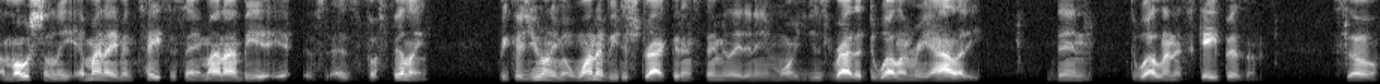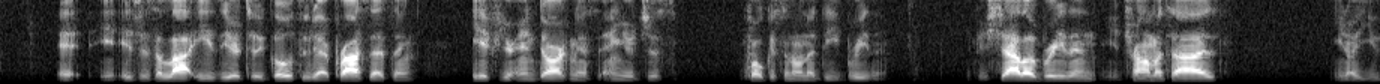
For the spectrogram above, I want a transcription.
emotionally, it might not even taste the same. It might not be as, as fulfilling because you don't even want to be distracted and stimulated anymore. You just rather dwell in reality than dwell in escapism. So it, it's just a lot easier to go through that processing if you're in darkness and you're just focusing on a deep breathing. If you're shallow breathing, you're traumatized, you know, you,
